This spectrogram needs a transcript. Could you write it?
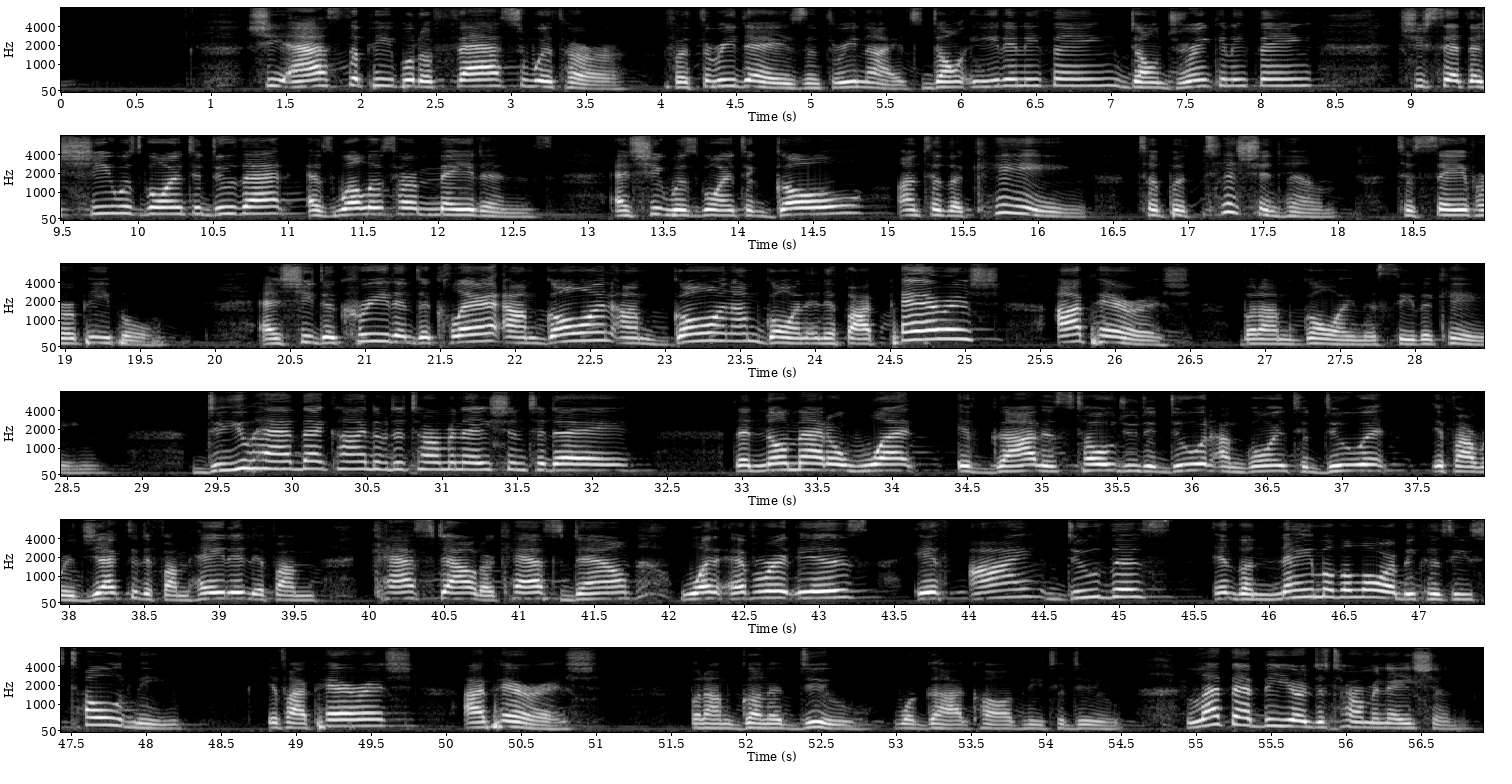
She asked the people to fast with her for three days and three nights. Don't eat anything, don't drink anything. She said that she was going to do that as well as her maidens, and she was going to go unto the king to petition him to save her people. And she decreed and declared, I'm going, I'm going, I'm going. And if I perish, I perish, but I'm going to see the king. Do you have that kind of determination today? That no matter what, if God has told you to do it, I'm going to do it. If I'm rejected, if I'm hated, if I'm cast out or cast down, whatever it is, if I do this in the name of the Lord because He's told me, if I perish, I perish. But I'm going to do what God called me to do. Let that be your determination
